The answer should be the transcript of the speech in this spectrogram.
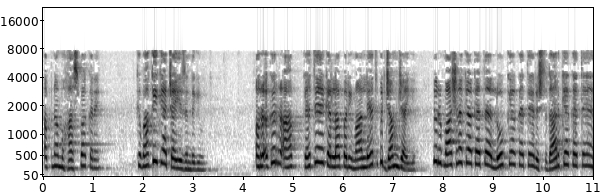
اپنا محاسبہ کریں کہ واقعی کیا چاہیے زندگی میں۔ اور اگر آپ کہتے ہیں کہ اللہ پر ایمان لے، تو پھر جم جائیے۔ پھر معاشرہ کیا کہتا ہے؟ لوگ کیا کہتے ہیں؟ رشتے دار کیا کہتے ہیں؟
